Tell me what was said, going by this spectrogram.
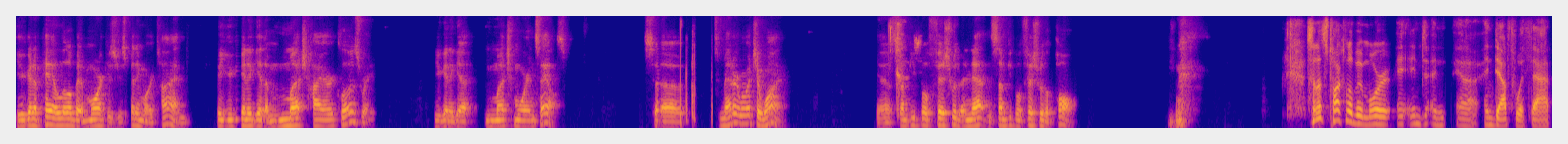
You're going to pay a little bit more because you're spending more time, but you're going to get a much higher close rate. You're going to get much more in sales. So it's a matter of what you want. You know, some people fish with a net and some people fish with a pole. So let's talk a little bit more in in, uh, in depth with that.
